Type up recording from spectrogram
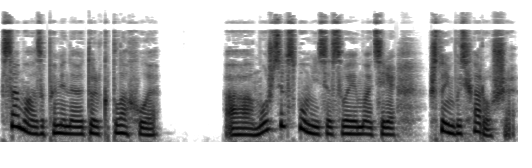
сама запоминаю только плохое. А можете вспомнить о своей матери что-нибудь хорошее?»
